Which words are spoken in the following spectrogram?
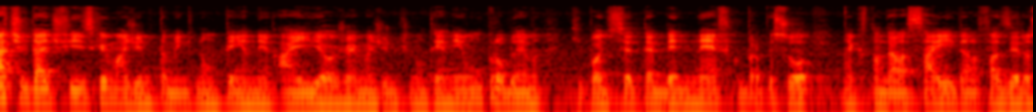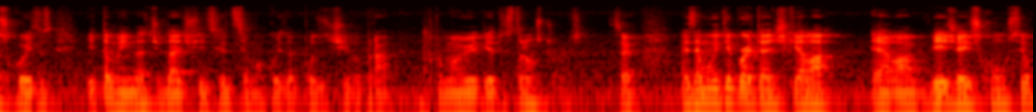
Atividade física eu imagino também que não tenha, aí eu já imagino que não tenha nenhum problema, que pode ser até benéfico para a pessoa, na questão dela sair, dela fazer as coisas e também da atividade física de ser uma coisa positiva para a maioria dos transtornos certo? Mas é muito importante que ela, ela veja isso com o seu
